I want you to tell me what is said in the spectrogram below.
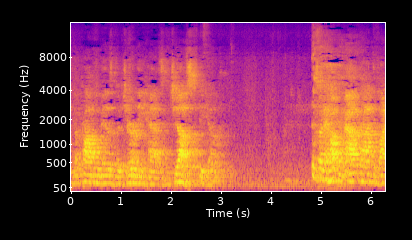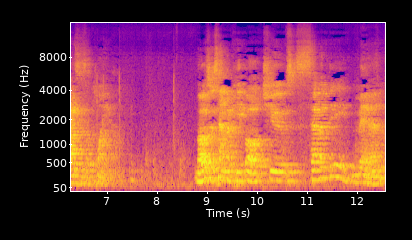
And the problem is the journey has just begun. So to help him out, God devises a plan. Moses and the people choose 70 men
